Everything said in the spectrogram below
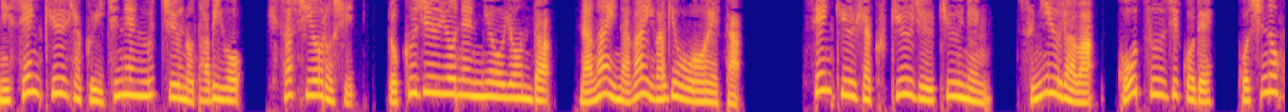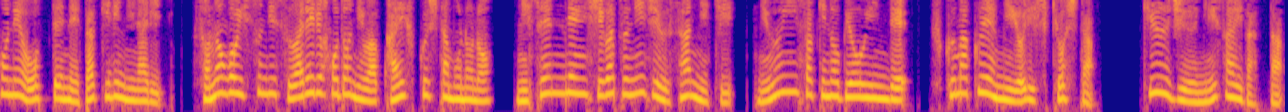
2901年宇宙の旅を久しおろし、64年に及んだ長い長い画行を終えた。1999年、杉浦は交通事故で腰の骨を折って寝たきりになり、その後椅子に座れるほどには回復したものの、2000年4月23日、入院先の病院で腹膜炎により死去した。92歳だった。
